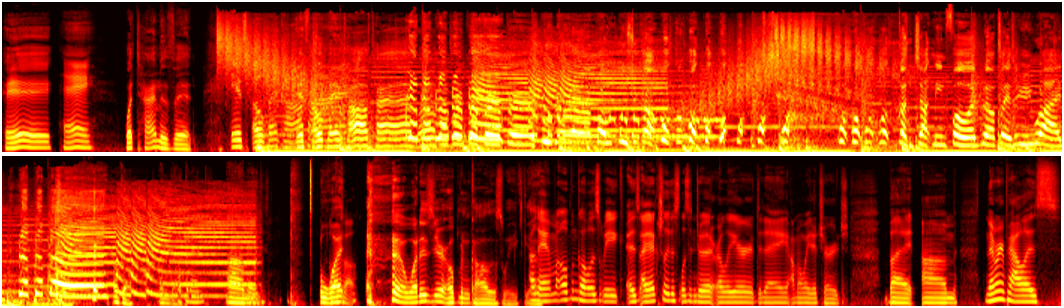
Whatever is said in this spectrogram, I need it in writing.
Hey. Hey. What time is it? It's open call It's time. open call time. Blah, blah, blah, blah, Gunshot mean forward. Well, say rewind. Blah, blah, blah. Okay. Open Um, what what is your open call this week? Yeah. Okay, my open call this week is I actually just listened to it earlier today on my way to church. But um Memory Palace,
